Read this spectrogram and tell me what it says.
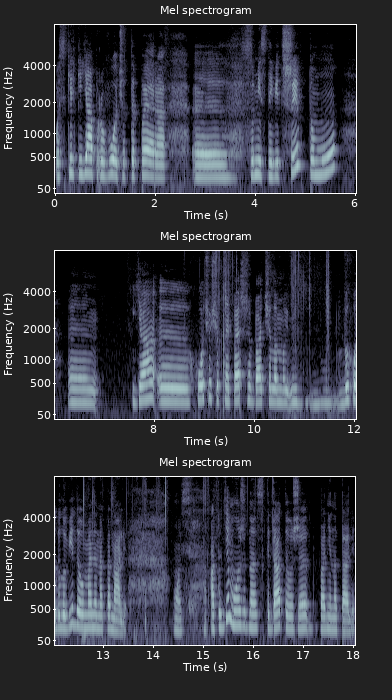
Оскільки я проводжу тепер сумісний відшив, тому я е, хочу, щоб найперше бачила виходило відео у мене на каналі. Ось. А тоді можна скидати вже пані Наталі.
